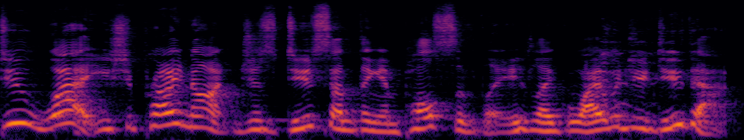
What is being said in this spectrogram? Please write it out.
Do what? You should probably not just do something impulsively. Like why would you do that?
